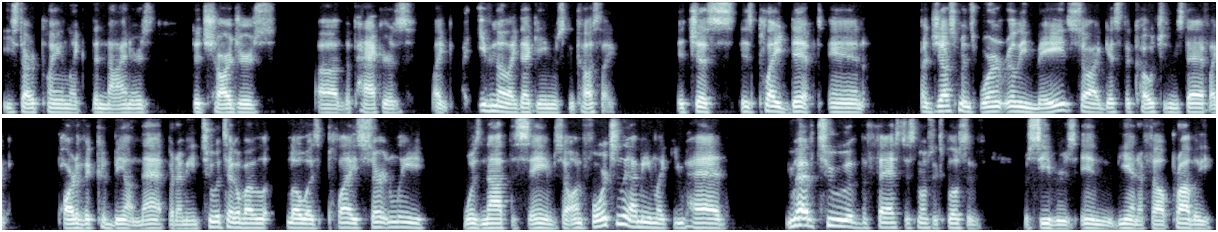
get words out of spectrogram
he started playing like the Niners, the Chargers, uh, the Packers. Like even though like that game was concussed, like it just his play dipped and adjustments weren't really made. So I guess the coaching staff, like part of it could be on that. But I mean, Tua Tagovailoa's play certainly was not the same. So unfortunately, I mean, like you had you have two of the fastest, most explosive receivers in the NFL. Probably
